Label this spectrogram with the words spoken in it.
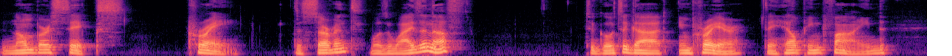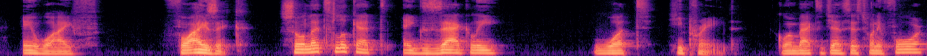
number six, pray. The servant was wise enough to go to God in prayer to help him find a wife for Isaac. So let's look at exactly what he prayed. Going back to Genesis 24,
